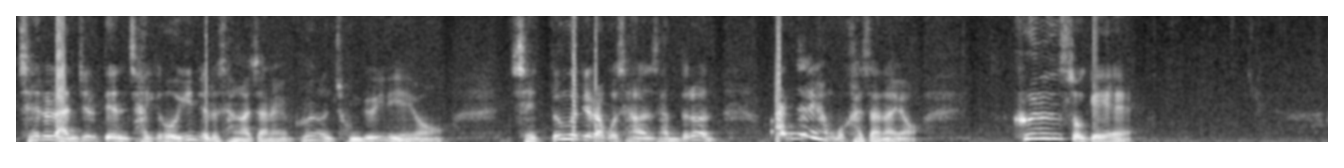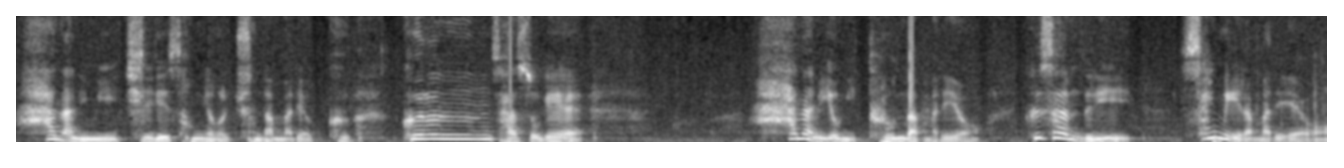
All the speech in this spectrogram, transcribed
죄를 안 지을 때는 자기가 의인으로 생각하잖아요. 그건 종교인이에요. 제 덩어리라고 생각하는 사람들은 완전히 행복하잖아요. 그런 속에 하나님이 진리의 성령을 준단 말이에요. 그, 그런 자 속에 하나님의 영이 들어온단 말이에요. 그 사람들이 생명이란 말이에요.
